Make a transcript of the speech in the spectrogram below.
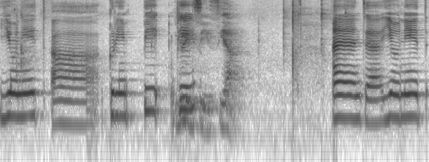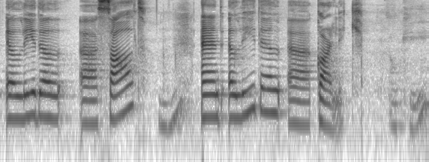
You need uh, green peas. Green peas, yeah. And uh, you need a little uh, salt mm -hmm. and a little uh, garlic. Okay.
